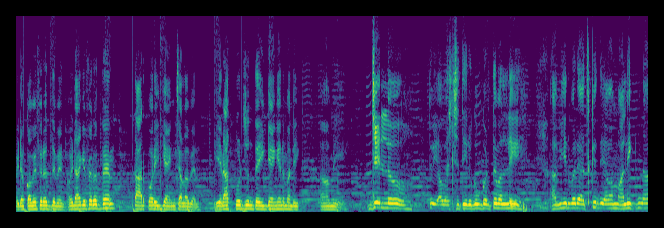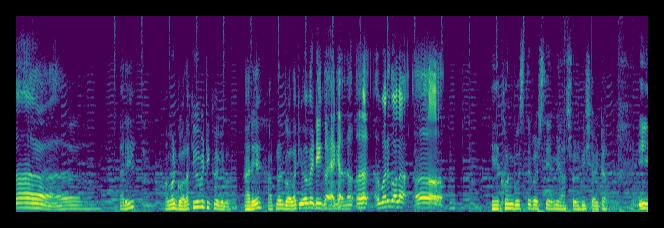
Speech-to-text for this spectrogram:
ওইটা কবে ফেরত দেবেন? ওইটা আগে ফেরত দেন তারপর এই গ্যাং চালাবেন। এর আগ পর্যন্ত এই গ্যাংয়ের মালিক আমি। জেল্লো তুই আমার সাথে এরকম করতে পারলি? আমি এরবারে আজকে দিয়ে আমার মালিক না। আরে আমার গলা কীভাবে ঠিক হয়ে গেল? আরে আপনার গলা কীভাবে ঠিক হয়ে গেল? আমার গলা আহ। এখন বুঝতে পারছি আমি আসল বিষয়টা। এই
